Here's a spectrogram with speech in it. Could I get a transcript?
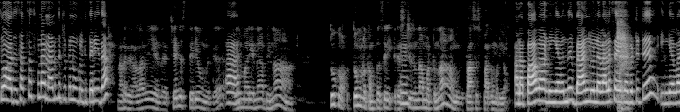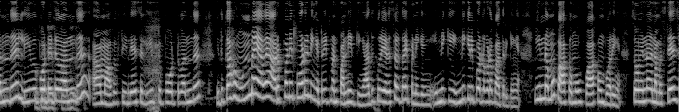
ஸோ அது சக்ஸஸ்ஃபுல்லாக நடந்துட்டுருக்குன்னு உங்களுக்கு தெரியுதா? நடக்குது. நல்லாவே அந்த சேஞ்சஸ் தெரியும் உங்களுக்கு. அதே மாதிரி என்ன அப்படின்னா தூக்கம் தூங்கணும் கம்பல்சரி ரெஸ்ட் இருந்தால் மட்டும்தான் நமக்கு ப்ராசஸ் பார்க்க முடியும். ஆனால் பாவம் நீங்கள் வந்து பெங்களூரில் வேலை செய்கிறத விட்டுட்டு இங்கே வந்து லீவு 15 போட்டுட்டு வந்து ஆமாம் ஃபிஃப்டீன் டேஸ் லீவ்ட்டு போட்டு வந்து இதுக்காக உண்மையாகவே அர்ப்பணிப்போடு நீங்கள் ட்ரீட்மெண்ட் பண்ணியிருக்கீங்க அதுக்குரிய ரிசல்ட் தான் இப்போ நீங்கள் இன்னைக்கு இன்னைக்கு ரிப்போர்ட்டில் கூட பார்த்துருக்கீங்க. இன்னமும் பார்க்கவும் பார்க்கவும் போகிறீங்க ஸோ என்ன நம்ம ஸ்டேஜ்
